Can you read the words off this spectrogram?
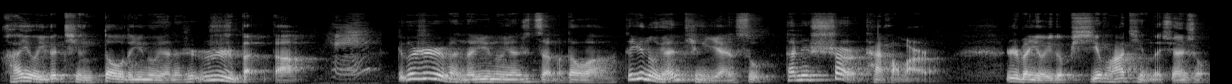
还有一个挺逗的运动员呢，是日本的。这个日本的运动员是怎么逗啊？这运动员挺严肃，但这事儿太好玩了。日本有一个皮划艇的选手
